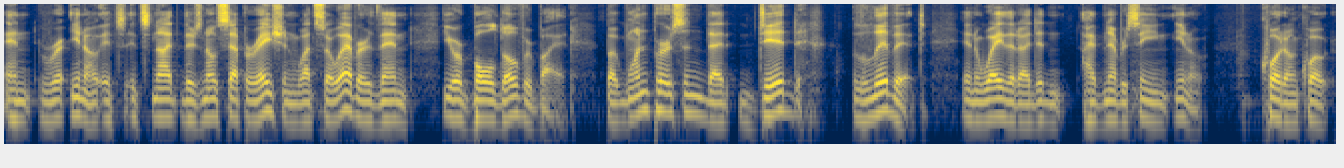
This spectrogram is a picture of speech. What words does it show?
and, you know, it's, it's not, there's no separation whatsoever, then you're bowled over by it. But one person that did live it in a way that I didn't, I've never seen, you know, quote unquote,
